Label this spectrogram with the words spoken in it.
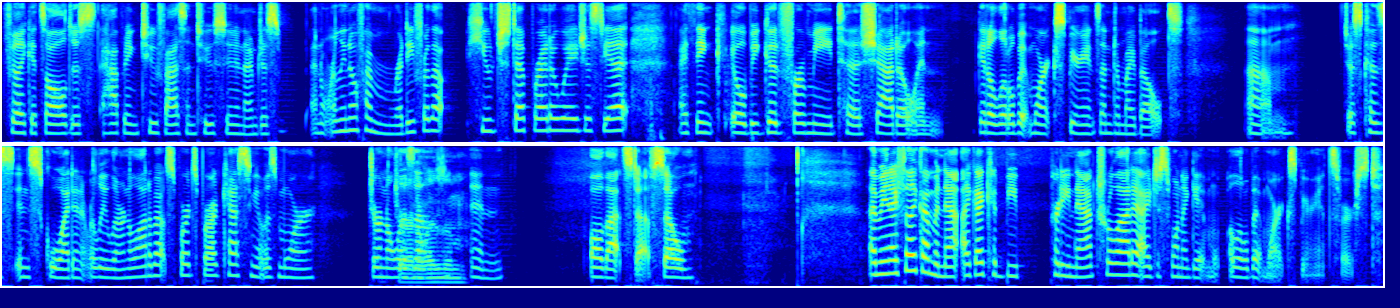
feel like it's all just happening too fast and too soon, and I'm just I don't really know if I'm ready for that huge step right away just yet. I think it will be good for me to shadow and get a little bit more experience under my belt. Um, just because in school I didn't really learn a lot about sports broadcasting. It was more journalism, Journalism. and all that stuff. So, I mean, I feel like I'm a nat- like I could be pretty natural at it. I just want to get a little bit more experience first,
